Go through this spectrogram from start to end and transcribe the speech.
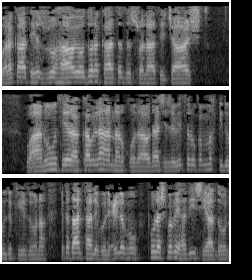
ورکات الزها او درکات د صلات چاشت وانو تیرا قبلا نرقدا او دا چې زویتر کوم مخ کې دود کې دونا چې کتال طالب العلم ټول شپه به حدیث یادول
